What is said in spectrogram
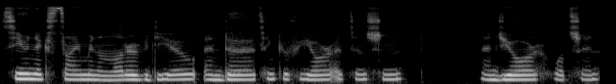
See you next time in another video and uh, thank you for your attention and your watching.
